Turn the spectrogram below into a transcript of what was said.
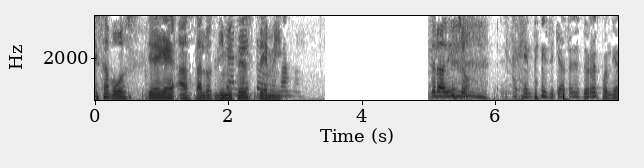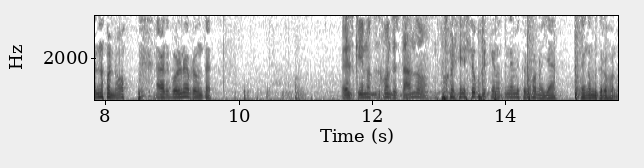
esa voz llegue hasta los límites de mi... Rafa. ¿Te lo ha dicho? La gente ni siquiera sabe si estoy respondiendo o no. A ver, vuelve a preguntar. Es que no estás contestando. Por eso, porque no tenía micrófono ya. Tengo micrófono.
